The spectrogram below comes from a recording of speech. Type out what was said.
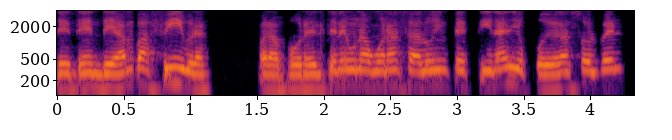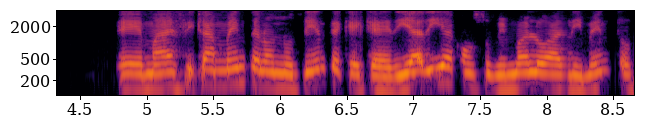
de, de, ambas fibras para poder tener una buena salud intestinal y poder absorber eh, más eficazmente los nutrientes que, que, día a día consumimos en los alimentos,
